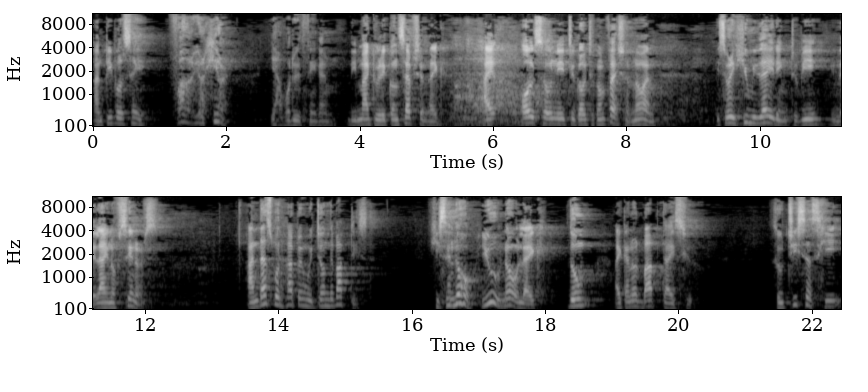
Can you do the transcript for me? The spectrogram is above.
And people say, Father, you're here. Yeah, what do you think? I'm the Immaculate Conception. Like, I also need to go to confession, no? And it's very humiliating to be in the line of sinners. And that's what happened with John the Baptist. He said, No, you, no, like, don't, I cannot baptize you. So Jesus, he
